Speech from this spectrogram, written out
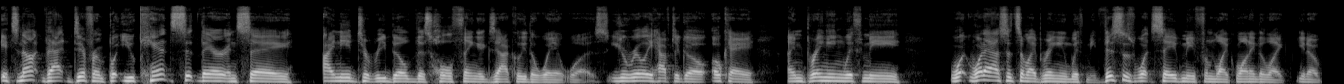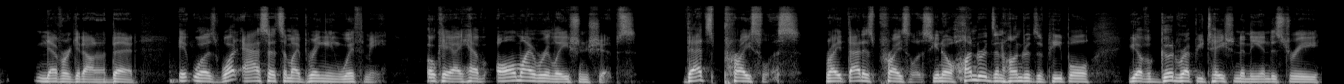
it's not that different, but you can't sit there and say, I need to rebuild this whole thing exactly the way it was. You really have to go, okay, I'm bringing with me what what assets am I bringing with me? This is what saved me from like wanting to like, you know, never get out of bed. It was what assets am I bringing with me? Okay, I have all my relationships that's priceless, right? That is priceless. You know, hundreds and hundreds of people, you have a good reputation in the industry.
